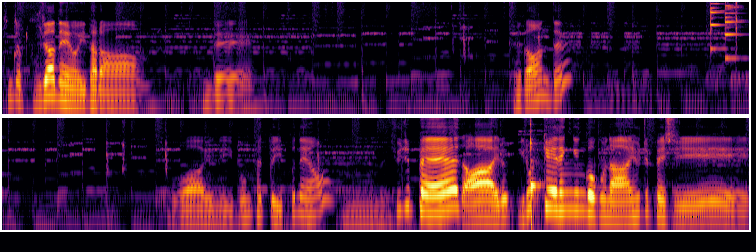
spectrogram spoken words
진짜 부자네요 이 사람. 근데. 대단한데? 와 근데 이번 펫도 이쁘네요. 음, 휴지펫. 아 이렇게, 이렇게 생긴 거구나 휴지펫이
